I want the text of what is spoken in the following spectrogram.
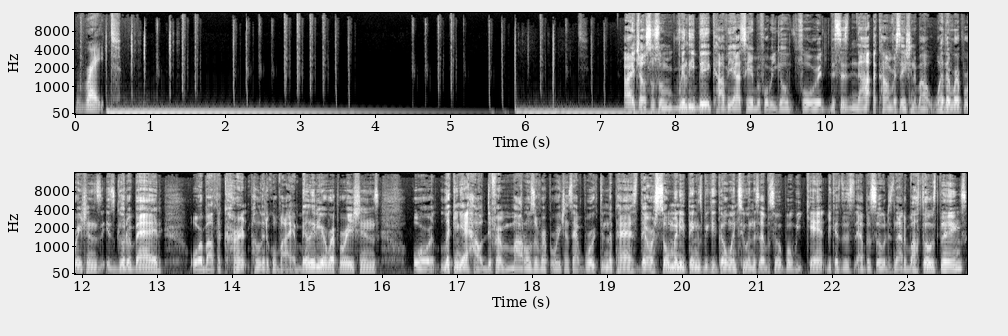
Right. All right, y'all. So, some really big caveats here before we go forward. This is not a conversation about whether reparations is good or bad, or about the current political viability of reparations, or looking at how different models of reparations have worked in the past. There are so many things we could go into in this episode, but we can't because this episode is not about those things.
